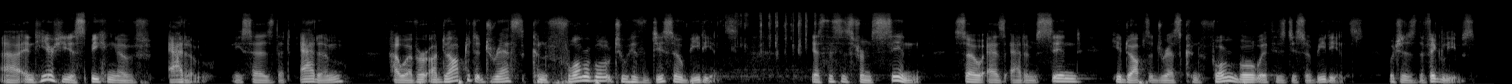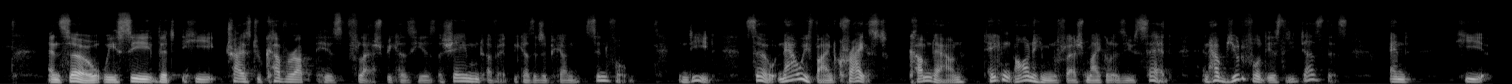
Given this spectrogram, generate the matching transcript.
Uh, and here he is speaking of Adam. He says that Adam, however, adopted a dress conformable to his disobedience. Yes, this is from sin. So as Adam sinned, he adopts a dress conformable with his disobedience, which is the fig leaves. And so we see that he tries to cover up his flesh because he is ashamed of it, because it has become sinful. Indeed. So now we find Christ come down, taking on human flesh, Michael, as you said, and how beautiful it is that he does this. And he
